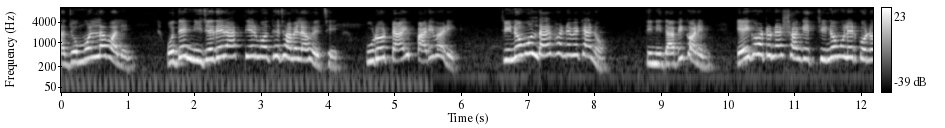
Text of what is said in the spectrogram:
আজম মোল্লা বলেন, ওদের নিজেদের আত্মীয়ের মধ্যে ঝামেলা হয়েছে। পুরোটাই পারিবারিক। তৃণমূল দায়ভার নেবে কেন? তিনি দাবি করেন এই ঘটনার সঙ্গে তৃণমূলের কোনো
